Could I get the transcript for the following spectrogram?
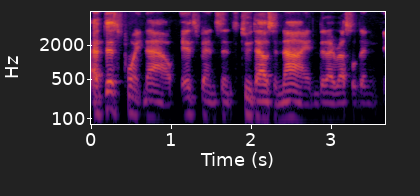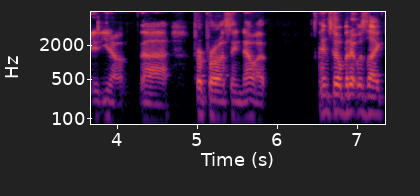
at this point now, it's been since 2009 that I wrestled in, you know, uh, for Pro Wrestling Noah. And so, but it was like,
